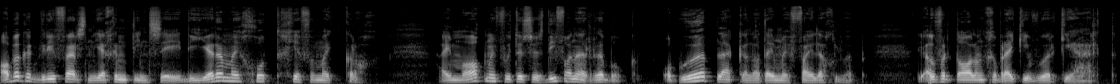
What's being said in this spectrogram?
Habakuk 3 vers 19 sê: "Die Here my God gee vir my krag. Hy maak my voete soos die van 'n ribbok. Op hoë plekke laat hy my veilig loop." Die ou vertaling gebruik die woordjie hert.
